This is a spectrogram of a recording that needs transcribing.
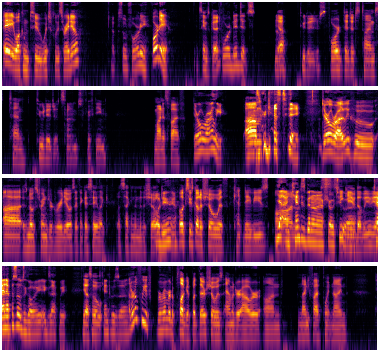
Hey, welcome to Witch Police Radio. Episode 40. 40. It seems good. Four digits. No, Yeah. Two digits. Four digits times 10 Two digits times 15. minus 5. Daryl Riley is Um, our guest today. Daryl Riley, who uh, is no stranger to radios, I think I say like a second into the show. Oh, do you? Yeah. 'cause he's got a show with Kent Davies. yeah, and on Kent has been on our show too. uh, CKUW, Ten episodes ago, exactly. Yeah, so Kent was. Uh, I don't know if we remember to plug it, but their show is Amateur Hour on 95.9.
